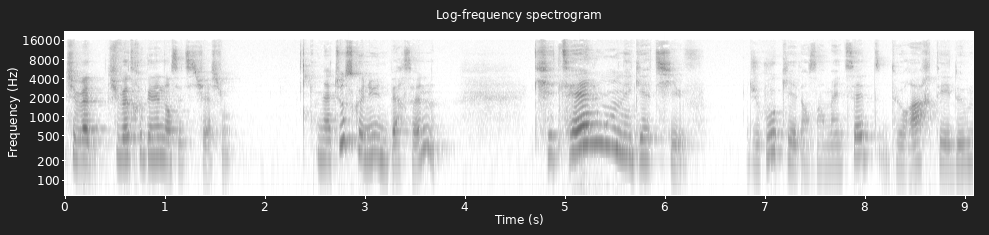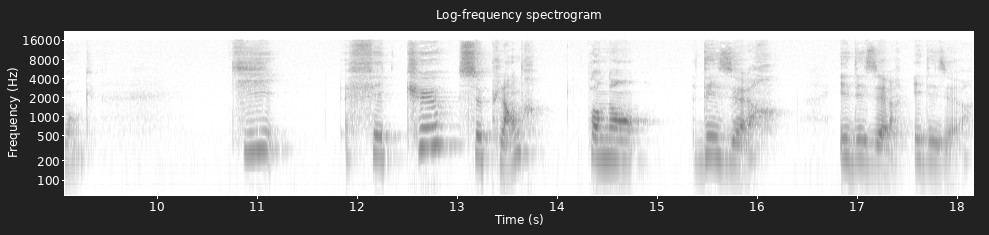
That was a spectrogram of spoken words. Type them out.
tu, vas, tu vas te reconnaître dans cette situation. On a tous connu une personne qui est tellement négative, du coup qui est dans un mindset de rareté et de manque, qui fait que se plaindre pendant des heures et des heures et des heures.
